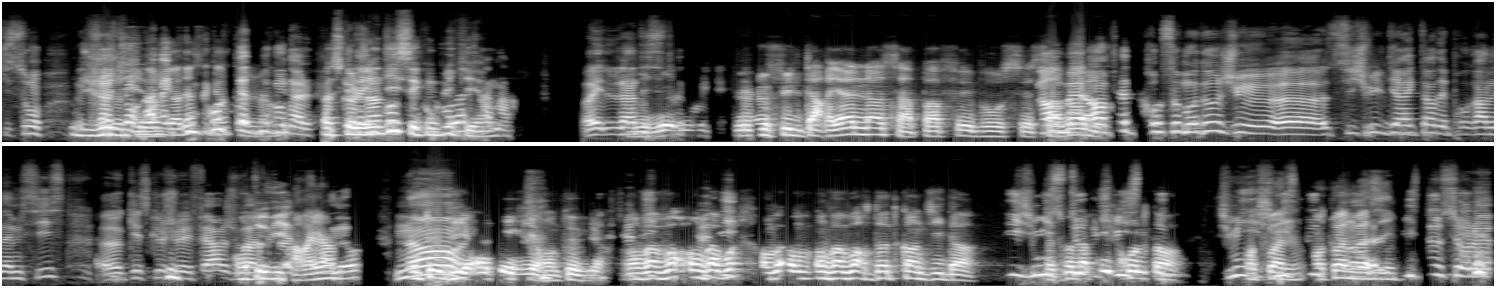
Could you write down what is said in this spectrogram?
qui sont Du avec une grosse tête cartonne, de gondole. Parce que le lundi, c'est compliqué, ça hein. marche. Oui, le lundi, Oui, c'est très compliqué. Le, le fil d'Ariane, là, ça a pas fait beau. c'est- Ça Non, mais va, en fait, grosso modo, je, euh, si je suis le directeur des programmes d'M6, euh, qu'est-ce que je vais faire? Je vais On te aller vire. Rien. Arnaud. On Non, te vire, on te vire, on te vire. On va voir, on va voir, on va, on- on va voir d'autres candidats. si je Parce mise qu'on tout, a trop le temps. Je mis- je Antoine, mise tout Antoine, sur, euh, vas-y. je mise tout sur le, le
